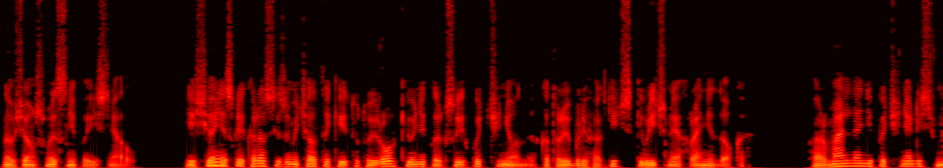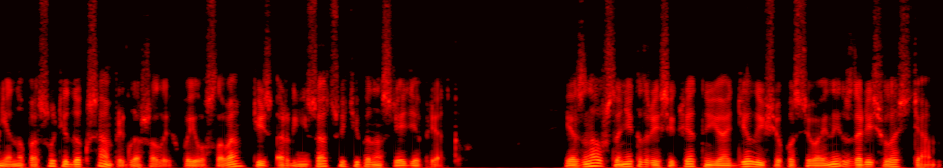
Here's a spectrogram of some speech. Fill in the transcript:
Но в чем смысл не пояснял. Еще несколько раз я замечал такие татуировки у некоторых своих подчиненных, которые были фактически в личной охране Дока. Формально они подчинялись мне, но по сути Док сам приглашал их, по его словам, через организацию типа наследия предков. Я знал, что некоторые секретные ее отделы еще после войны сдались властям,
